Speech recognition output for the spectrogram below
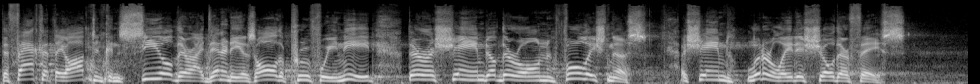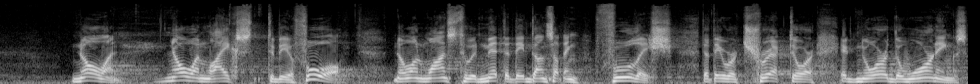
The fact that they often conceal their identity is all the proof we need. They're ashamed of their own foolishness, ashamed literally to show their face. No one, no one likes to be a fool. No one wants to admit that they've done something foolish, that they were tricked or ignored the warnings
